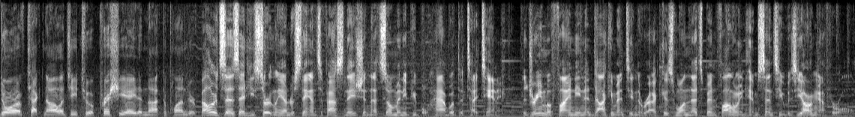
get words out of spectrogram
door of technology to appreciate and not to plunder. Ballard says that he certainly understands the fascination that so many people have with the Titanic. The dream of finding and documenting the wreck is one that's been following him since he was young, after all.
